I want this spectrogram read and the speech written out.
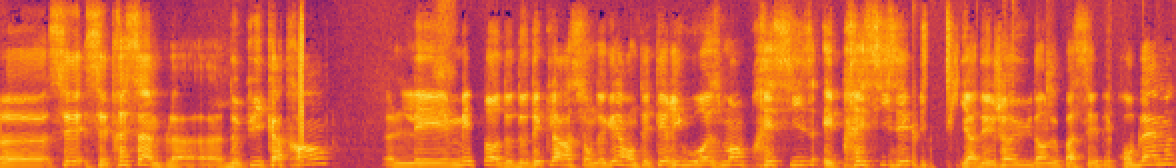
Euh, c'est c'est très simple. Euh, Depuis quatre ans, les méthodes de déclaration de guerre ont été rigoureusement précises et précisées, puisqu'il y a déjà eu dans le passé des problèmes,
